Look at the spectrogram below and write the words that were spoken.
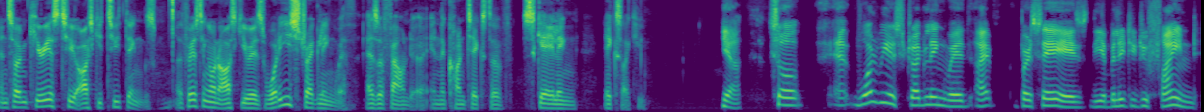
And so I'm curious to ask you two things. The first thing I want to ask you is what are you struggling with as a founder in the context of scaling XIQ? Yeah. So uh, what we are struggling with, I per se, is the ability to find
